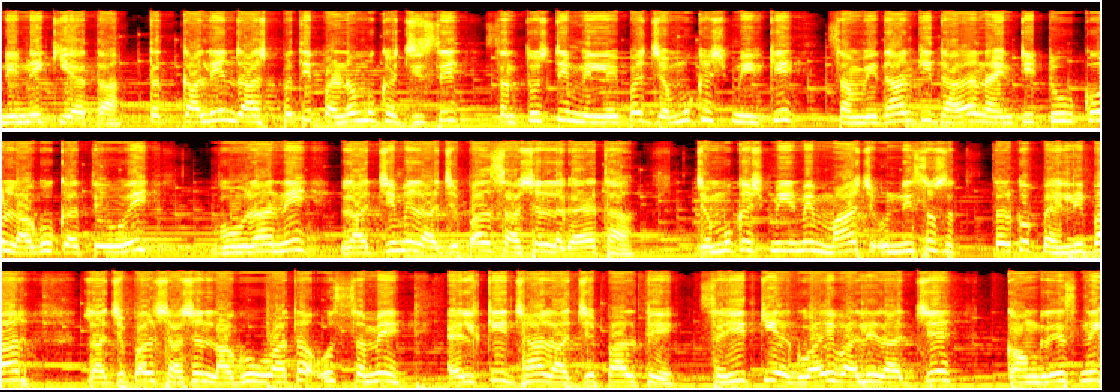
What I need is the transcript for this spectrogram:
निर्णय किया था। तत्कालीन राष्ट्रपति प्रणब मुखर्जी से संतुष्टि मिलने पर जम्मू कश्मीर के संविधान की धारा 92 को लागू करते हुए वोरा ने राज्य में राज्यपाल शासन लगाया था। जम्मू कश्मीर में मार्च 1977 को पहली बार राज्यपाल शासन लागू हुआ था। उस समय एल के झा राज्यपाल थे। शहीद की अगुवाई वाली राज्य कांग्रेस ने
